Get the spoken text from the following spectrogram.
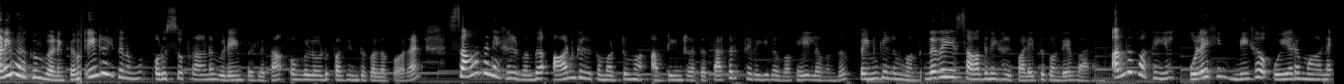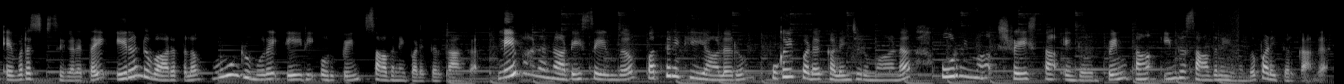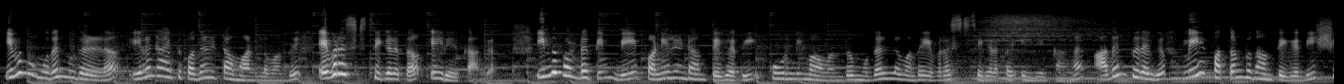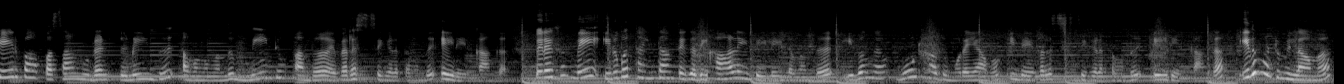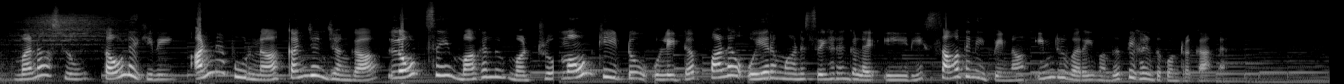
அனைவருக்கும் வணக்கம். இன்றைய தினமும் ஒரு சூப்பரான விடயம் பற்றி தான் உங்களோடு பகிர்ந்து கொள்ள போறேன். சாதனைகள் வந்து ஆண்களுக்கு மட்டுமா அப்படின்றத தகர்த்தெறிகிற வகையில வந்து பெண்களும் வந்து நிறைய சாதனைகள் படைத்து கொண்டே வராங்க. அந்த வகையில் உலகின் மிக உயரமான எவரெஸ்ட் சிகரத்தை இரண்டு வாரத்துல மூன்று முறை ஏறி ஒரு பெண் சாதனை படைத்திருக்காங்க. நேபாள நாட்டை சேர்ந்த பத்திரிகையாளரும் புகைப்பட கலைஞருமான பூர்ணிமா ஸ்ரேஷ்தா என்ற ஒரு பெண் தான் இந்த சாதனையை வந்து படைத்திருக்காங்க. இவங்க முதன் முதல்ல இரண்டாயிரத்தி பதினெட்டாம் ஆண்டுல வந்து எவரெஸ்ட் சிகரத்தை ஏறியிருக்காங்க. இந்த வருடத்தின் மே பன்னிரெண்டாம் தேதி பூர்ணிமா வந்து முதல்ல வந்து எவரெஸ்ட் சிகரத்தை ஏறியிருக்காங்க அதன் பிறகு மே பத்தொன்பதாம் தேதி ஷேர்பா பசாங்குடன் இணைந்து அவங்க வந்து மீண்டும் அந்த எவரெஸ்ட் சிகரத்தை வந்து ஏறியிருக்காங்க. பிறகு மே இருபத்தைந்தாம் தேதி காலை வேளையில வந்து இவங்க மூன்றாவது முறையாகவும் இந்த எவரெஸ்ட் சிகரத்தை வந்து ஏறியிருக்காங்க. இது மட்டும் இல்லாம மனாஸ்லு தௌலகிரி அன்னபூர்ணா கஞ்சன்ஜங்கா லோட்ஸே மகளு மற்றும் மவுண்ட் கீட்டு உள்ளிட்ட பல உயரமான சிகரங்கள் ஏறி சாதனை பெண்ணா இன்று வரை வந்து திகழ்ந்து கொண்டிருக்காங்க.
